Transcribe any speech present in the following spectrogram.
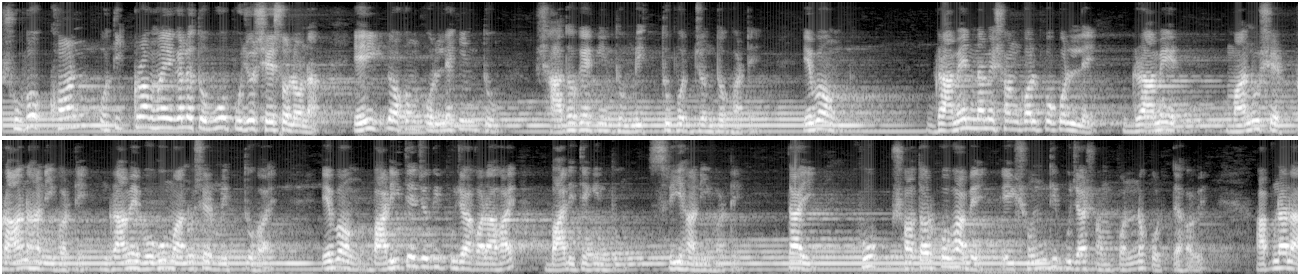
শুভক্ষণ অতিক্রম হয়ে গেলে তবুও পুজো শেষ হলো না। এই রকম করলে কিন্তু সাধকের কিন্তু মৃত্যু পর্যন্ত ঘটে এবং গ্রামের নামে সংকল্প করলে গ্রামের মানুষের প্রাণহানি ঘটে, গ্রামে বহু মানুষের মৃত্যু হয় এবং বাড়িতে যদি পূজা করা হয়, বাড়িতে কিন্তু শ্রীহানি ঘটে। তাই খুব সতর্কভাবে এই সন্ধি পূজা সম্পন্ন করতে হবে। আপনারা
